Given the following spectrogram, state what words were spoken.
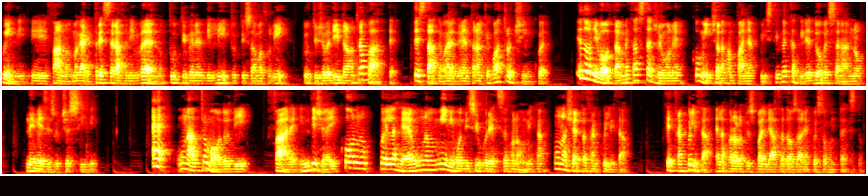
Quindi eh, fanno magari tre serate d'inverno, tutti i venerdì lì, tutti i sabato lì, tutti i giovedì da un'altra parte, d'estate magari diventano anche 4 o 5 ed ogni volta a metà stagione comincia la campagna acquisti per capire dove saranno nei mesi successivi. È un altro modo di fare il DJ con quella che è un minimo di sicurezza economica, una certa tranquillità, che tranquillità è la parola più sbagliata da usare in questo contesto.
